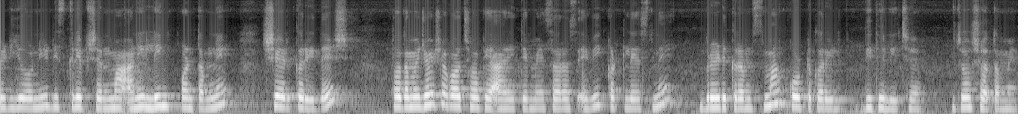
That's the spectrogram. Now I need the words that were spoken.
વિડીયોની ડિસ્ક્રિપ્શનમાં આની લિંક પણ તમને શેર કરી દઈશ. તો તમે જોઈ શકો છો કે આ રીતે મેં સરસ એવી કટલેસને બ્રેડ ક્રમ્સમાં કોટ કરી દીધેલી છે. જોશો તમે.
